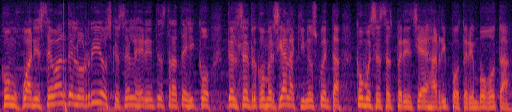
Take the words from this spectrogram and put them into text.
con Juan Esteban de los Ríos, que es el gerente estratégico del centro comercial. Aquí nos cuenta cómo es esta experiencia de Harry Potter en Bogotá.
